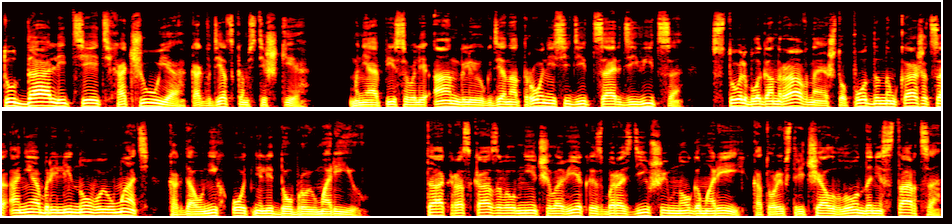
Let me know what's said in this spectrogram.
Туда лететь хочу я, как в детском стишке. Мне описывали Англию, где на троне сидит царь-девица, столь благонравная, что подданным кажется, они обрели новую мать, когда у них отняли добрую Марию. Так рассказывал мне человек, избороздивший много морей, который встречал в Лондоне старца,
